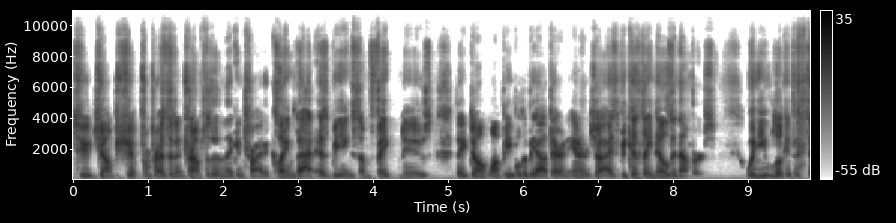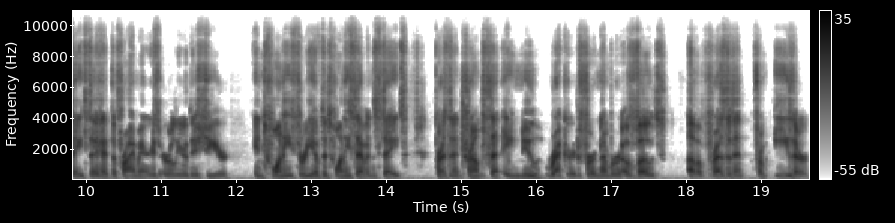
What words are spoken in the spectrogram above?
to jump ship from President Trump so then they can try to claim that as being some fake news. They don't want people to be out there and energized because they know the numbers. When you look at the states that had the primaries earlier this year, in 23 of the 27 states, President Trump set a new record for a number of votes of a president from either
